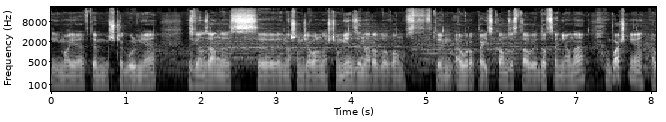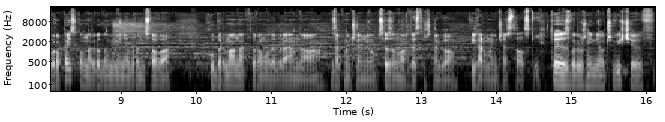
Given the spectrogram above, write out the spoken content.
i moje w tym szczególnie związane z e, naszą działalnością międzynarodową, w tym europejską, zostały docenione właśnie Europejską Nagrodą imienia Bronisława Hubermana, którą odebrałem na zakończeniu sezonu artystycznego Filharmonii Częstochowskiej. To jest wyróżnienie oczywiście w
